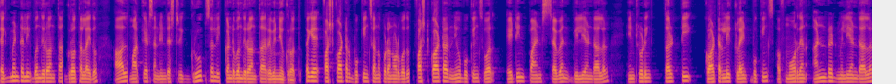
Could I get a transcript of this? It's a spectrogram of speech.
ಸೆಗ್ಮೆಂಟ್ ಅಲ್ಲಿ ಬಂದಿರುವಂತ ಗ್ರೋತ್ ಅಲ್ಲ ಇದು. All markets and industry groups ಅಲ್ಲಿ ಕಂಡು ಬಂದಿರುವಂತಹ ರೆವಿನ್ಯೂ ಗ್ರೋತ್ ಹಾಗೆ ಫಸ್ಟ್ ಕ್ವಾರ್ಟರ್ ಬುಕಿಂಗ್ಸ್ ಅನ್ನು ಕೂಡ ನೋಡಬಹುದು first quarter new bookings worth eighteen point seven billion dollar including thirty quarterly client bookings of more than 100 million dollar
